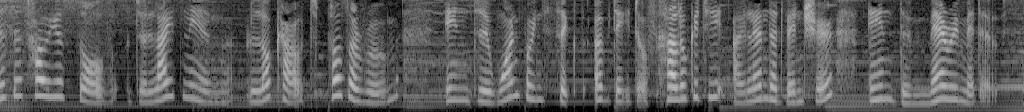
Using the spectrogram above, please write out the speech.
This is how you solve the lightning lockout puzzle room in the 1.6 update of Hello Kitty Island Adventure in the Merry Meadows.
